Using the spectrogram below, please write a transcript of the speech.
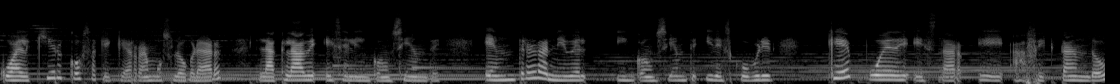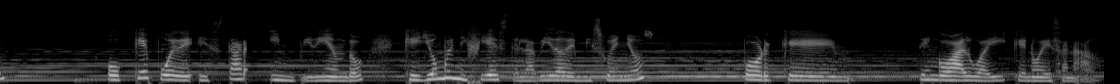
cualquier cosa que querramos lograr, la clave es el inconsciente. Entrar a nivel inconsciente y descubrir qué puede estar eh, afectando o qué puede estar impidiendo que yo manifieste la vida de mis sueños porque tengo algo ahí que no he sanado.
